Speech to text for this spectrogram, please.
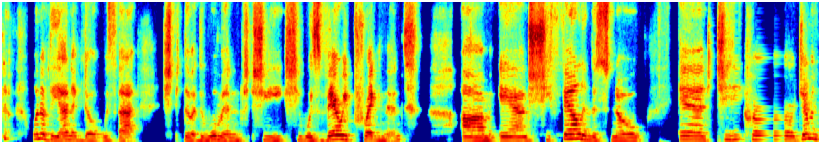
one of the anecdote was that the, the woman, she she was very pregnant um, and she fell in the snow and she her German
